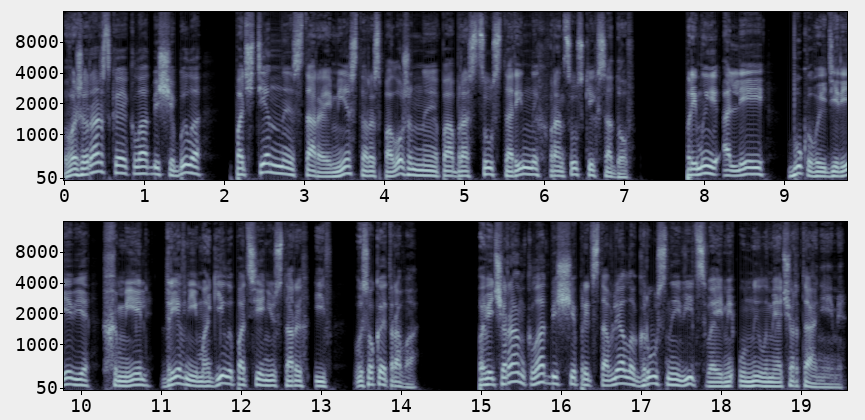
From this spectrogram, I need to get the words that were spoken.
Важерарское кладбище было почтенное старое место, расположенное по образцу старинных французских садов. Прямые аллеи буковые деревья, хмель, древние могилы под сенью старых ив, высокая трава. По вечерам кладбище представляло грустный вид своими унылыми очертаниями.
